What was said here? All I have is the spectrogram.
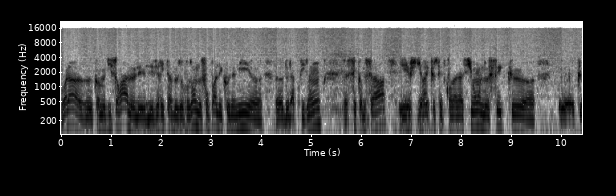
voilà, euh, comme le dit Soral, les, les véritables opposants ne font pas l'économie euh, euh, de la prison. C'est comme ça. Et je dirais que cette condamnation ne fait que que,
